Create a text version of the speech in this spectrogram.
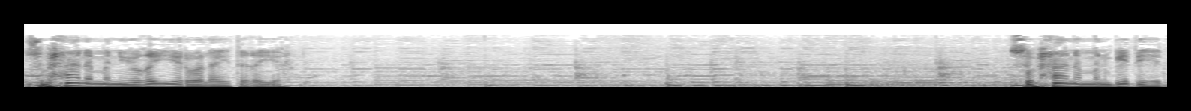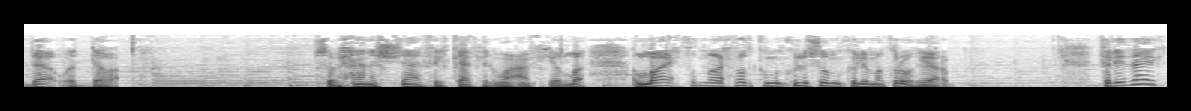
سبحان من يغير ولا يتغير. سبحان من بيده الداء والدواء. سبحان الشافي الكافي المعافي. الله الله يحفظنا ويحفظكم من كل سوء من كل مكروه يا رب. فلذلك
